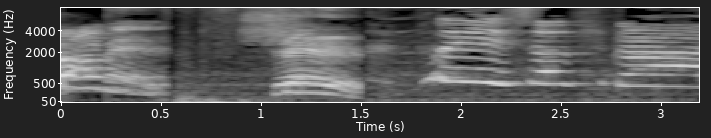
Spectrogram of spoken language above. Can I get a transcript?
comment, share. Please subscribe.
